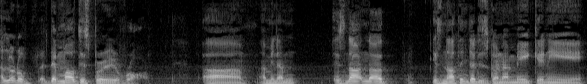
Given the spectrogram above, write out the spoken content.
a lot of the malt is pretty raw. Uh, I mean, I'm it's not not it's nothing that is gonna make any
